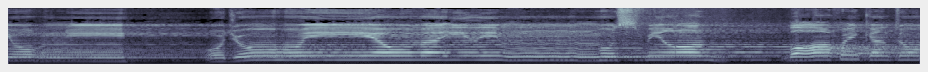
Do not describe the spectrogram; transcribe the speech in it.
يغنيه. وجوه يومئذ مسفرة ضاحكة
